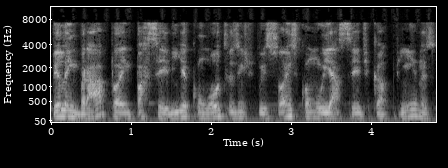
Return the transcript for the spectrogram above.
pela Embrapa em parceria com outras instituições, como o IAC de Campinas,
